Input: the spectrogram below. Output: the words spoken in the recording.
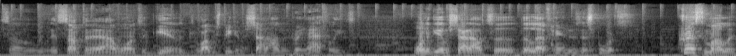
So it's something that I want to give while we're speaking of shout out and great athletes. Want to give a shout out to the left handers in sports. Chris Mullin.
